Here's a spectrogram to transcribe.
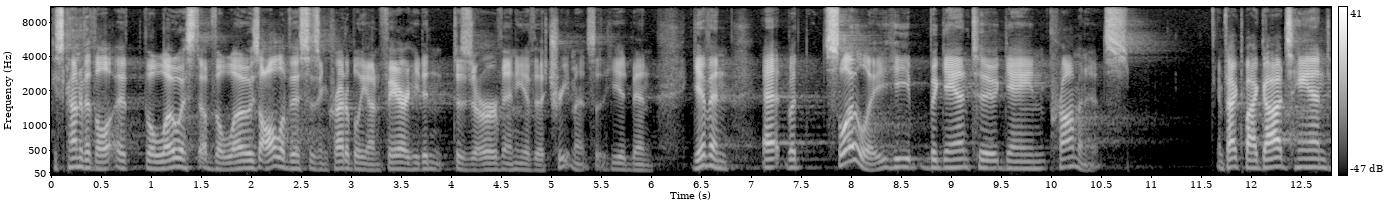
He's kind of at the, at the lowest of the lows. All of this is incredibly unfair. He didn't deserve any of the treatments that he had been given. At, but slowly, he began to gain prominence. In fact, by God's hand,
